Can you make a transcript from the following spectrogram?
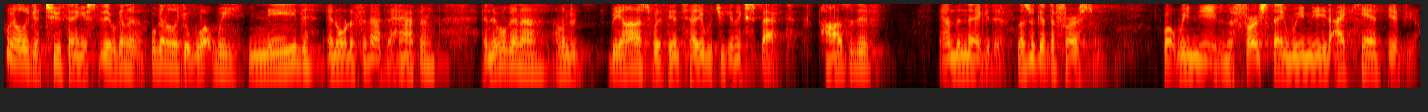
We're going to look at two things today. We're going to, we're going to look at what we need in order for that to happen. And then we're going to, I'm going to be honest with you and tell you what you can expect. Positive and the negative. Let's look at the first one. What we need. And the first thing we need, I can't give you.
